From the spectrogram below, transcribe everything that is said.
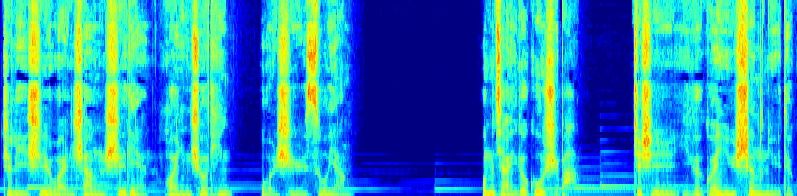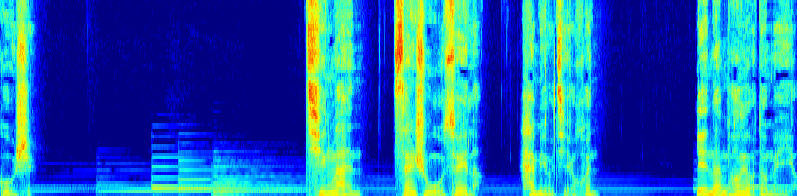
这里是晚上十点，欢迎收听，我是苏阳。我们讲一个故事吧，这是一个关于剩女的故事。秦岚三十五岁了，还没有结婚，连男朋友都没有，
